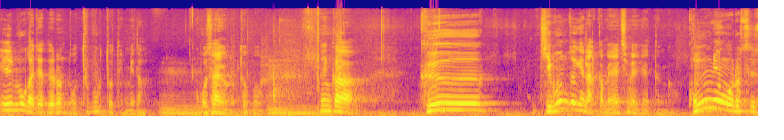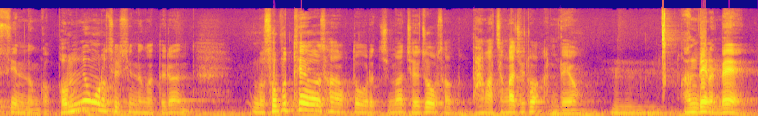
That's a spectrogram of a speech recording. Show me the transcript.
일부 과제들은 노트북도 됩니다. 음. 고사양 노트북. 음. 그러니까 그 기본적인 아까 맨 처음에 얘기했던 거 공용으로 쓸 수 있는 거 범용으로 쓸 수 있는 것들은 뭐 소프트웨어 사업도 그렇지만 제조업 사업 다 마찬가지로 안 돼요. 음. 안 되는데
